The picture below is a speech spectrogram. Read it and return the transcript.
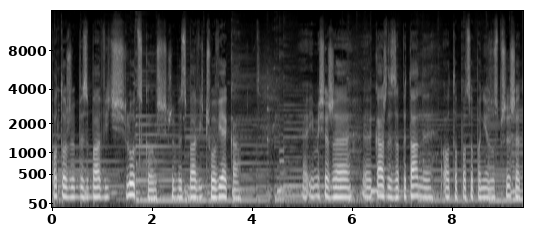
po to, żeby zbawić ludzkość, żeby zbawić człowieka. I myślę, że e, każdy zapytany o to, po co Pan Jezus przyszedł,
